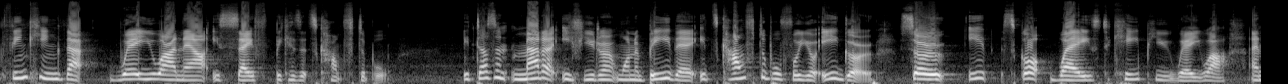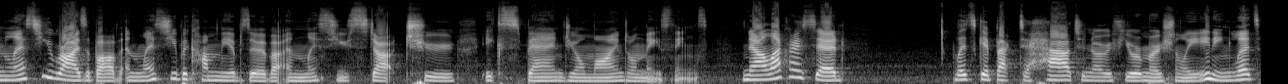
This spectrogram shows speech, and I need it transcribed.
thinking that where you are now is safe because it's comfortable. It doesn't matter if you don't want to be there, it's comfortable for your ego. So it's got ways to keep you where you are. Unless you rise above, unless you become the observer, unless you start to expand your mind on these things. Now, like I said, let's get back to how to know if you're emotionally eating. Let's,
